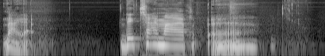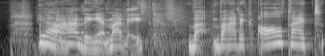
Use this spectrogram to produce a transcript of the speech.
nou ja, dit zijn maar een Ja. paar dingen. Maar ik, waar, waar ik altijd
